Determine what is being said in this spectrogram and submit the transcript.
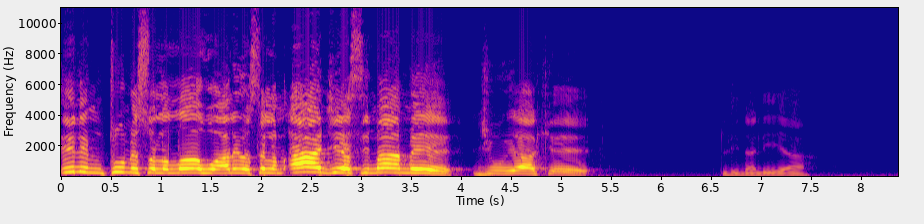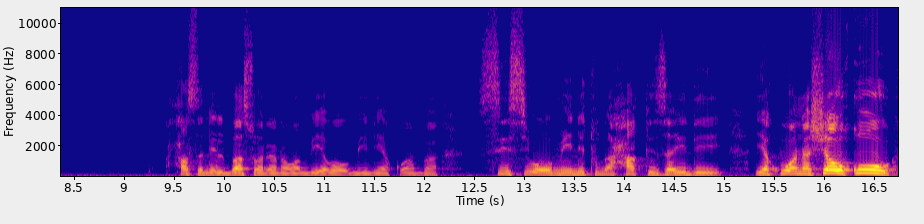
ili mtume salllahu alaihi wasallam aje asimame juu yake linalia. Hasan lbaswari anawambia waumini ya kwamba sisi waumini tuna haki zaidi ya kuwa na shauku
